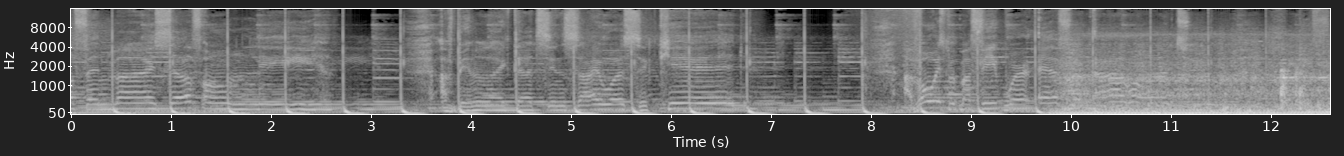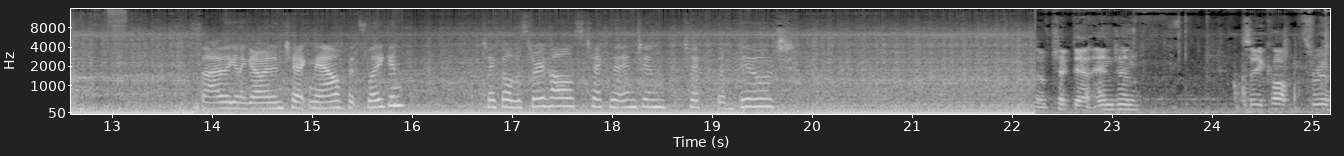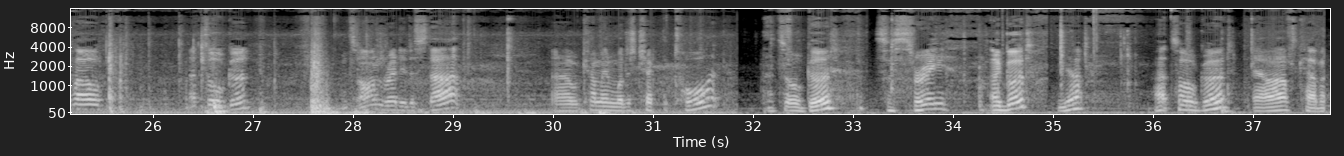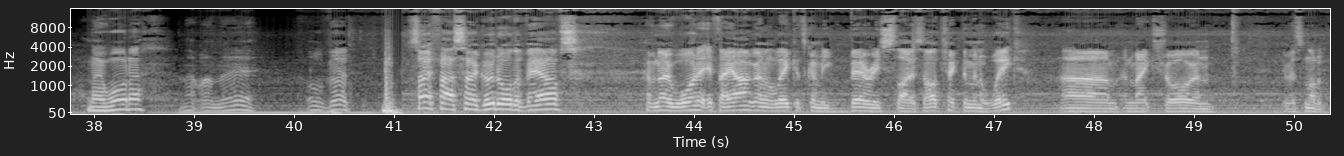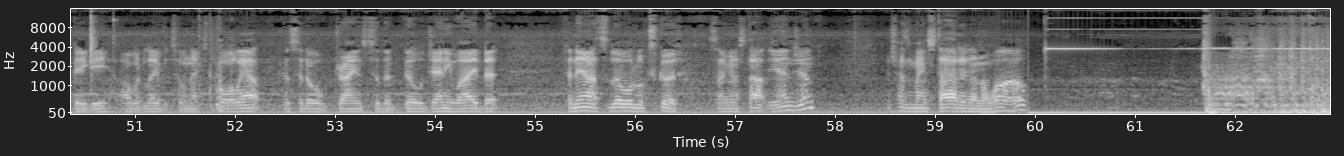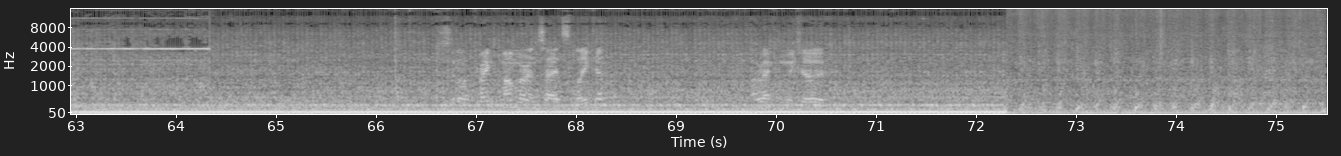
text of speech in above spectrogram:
myself and myself only. I've been like that since I was a kid. I've always put my feet wherever I want to. So they're gonna go in and check now if it's leaking. Check all the through holes, check the engine, check the bilge. So I've checked out engine, seacock, through hole, that's all good. It's on, ready to start. Uh, we'll come in, we'll just check the toilet. That's all good. So three are good. Yep, that's all good. Our aft cabin, no water. That one there, all good. So far so good, all the valves have no water. If they are going to leak, it's going to be very slow. So I'll check them in a week um, and make sure and If it's not a biggie, I would leave it till next haul out because it all drains to the bilge anyway. But for now, it all looks good. So I'm going to start the engine, which hasn't been started in a while. Should I prank mama and say it's leaking? I reckon we do.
